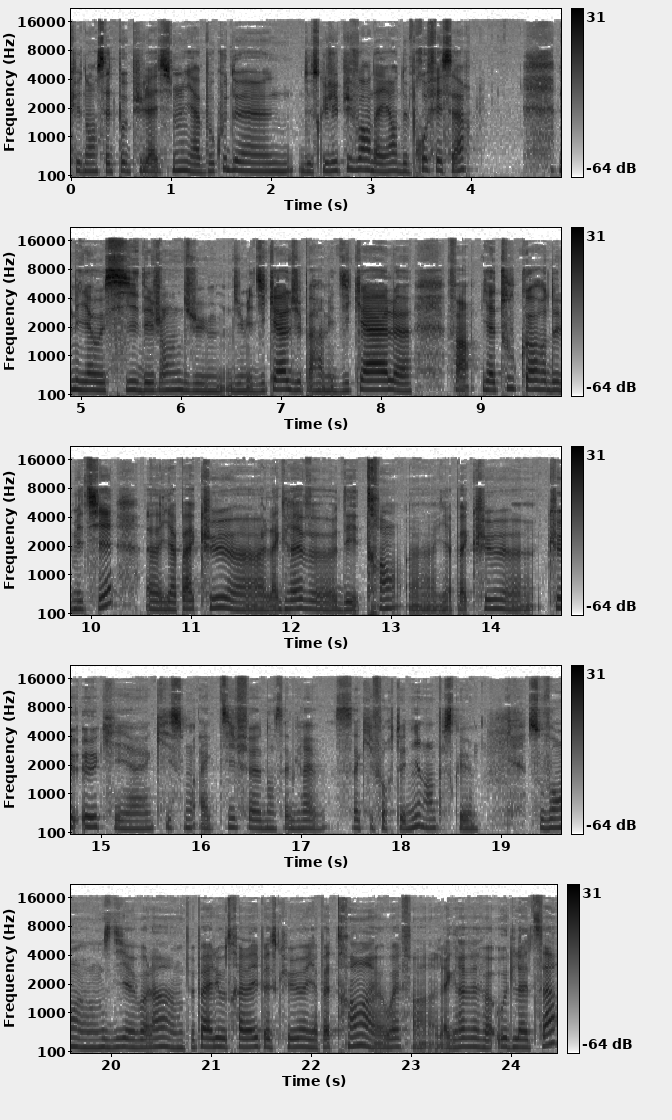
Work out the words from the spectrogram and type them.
que dans cette population, il y a beaucoup de ce que j'ai pu voir d'ailleurs, de professeurs mais il y a aussi des gens du, du médical, du paramédical. Euh, enfin, il y a tout corps de métier. Euh, il n'y a pas que euh, la grève des trains. Il n'y a pas que, que eux qui, qui sont actifs dans cette grève. C'est ça qu'il faut retenir, hein, parce que souvent on se dit voilà, on ne peut pas aller au travail parce qu'il n'y a pas de train. ouais, enfin, la grève elle va au-delà de ça.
